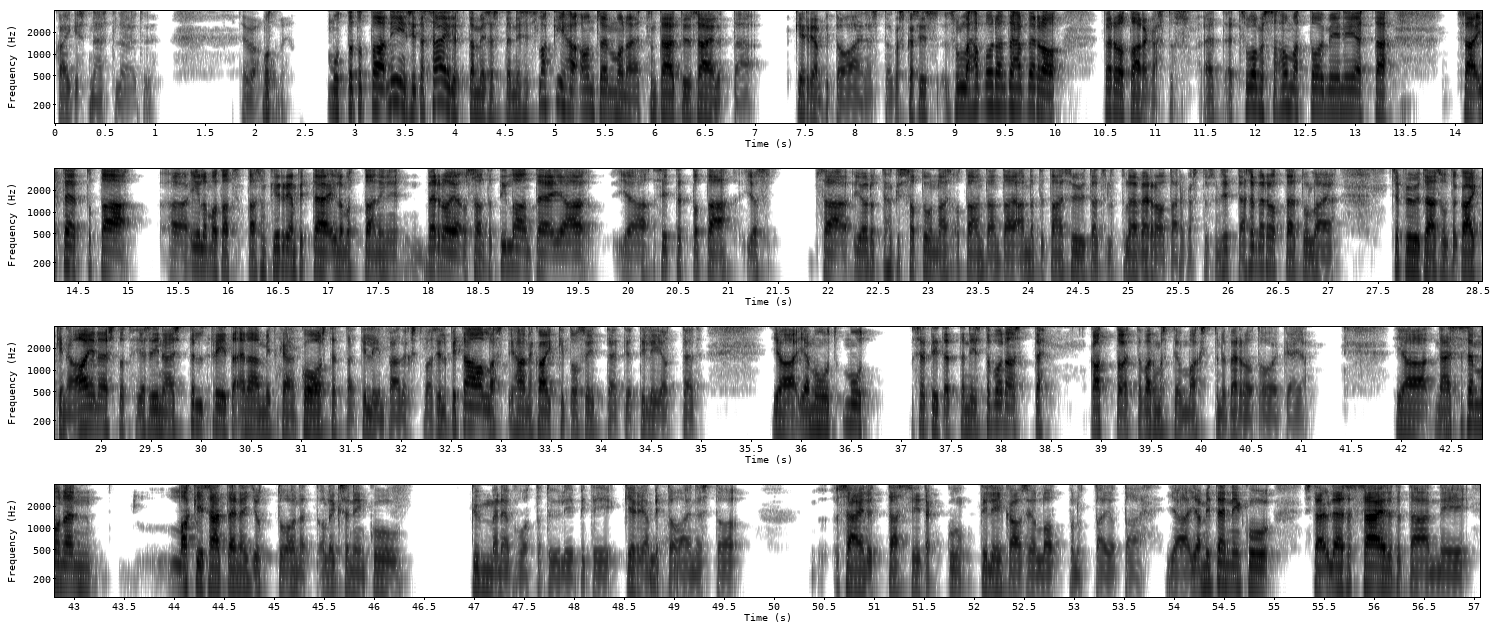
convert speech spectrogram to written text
kaikista näistä löytyy. Hyvä Mut, Mutta tota, niin, siitä säilyttämisestä, niin siis lakihan on semmoinen, että sun täytyy säilyttää kirjanpitoaineistoa, koska siis sullehan voidaan tehdä vero, verotarkastus. Et, et Suomessa hommat toimii niin, että sä itse tota, ilmoitat, tai sun kirjanpitäjä ilmoittaa niin verojen osalta tilanteen, ja, ja sitten tota, jos sä joudut johonkin satunnaisotantaan tai annat jotain syytä, että sulle tulee verotarkastus, niin sitten se verottaja tulee ja se pyytää sulta kaikki ne aineistot, ja siinä ei sitten riitä enää mitkään koostet tai tilinpäätökset, vaan sillä pitää olla sitten ihan ne kaikki tositteet ja tiliotteet ja, ja muut, muut setit, että niistä voidaan sitten katsoa, että varmasti on maksettu ne verot oikein. Ja, ja näissä semmoinen lakisääteinen juttu on, että oliko se niin kuin kymmenen vuotta tyyliin piti kirjanpitoaineistoa säilyttää siitä, kun tilikausi on loppunut tai jotain. Ja, ja miten niin kuin sitä yleensä säilytetään, niin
